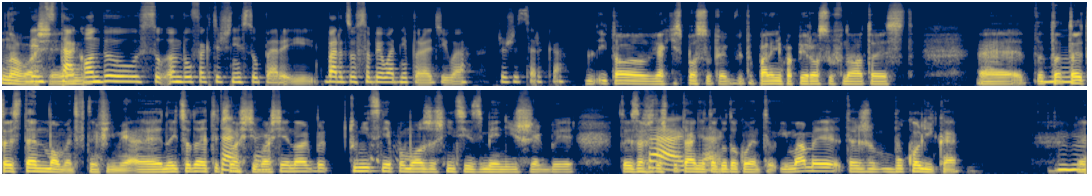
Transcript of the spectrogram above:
no właśnie, więc tak, on był, on był faktycznie super i bardzo sobie ładnie poradziła reżyserka. I to w jaki sposób, jakby to palenie papierosów, no to jest. E, to, to, to, to, jest ten moment w tym filmie. E, no i co do etyczności, tak, tak. właśnie, no jakby tu nic nie pomożesz, nic nie zmienisz, jakby to jest zawsze tak, też pytanie tak. tego dokumentu. I mamy też bukolikę mhm. E,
